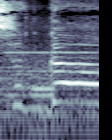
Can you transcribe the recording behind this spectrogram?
years ago.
